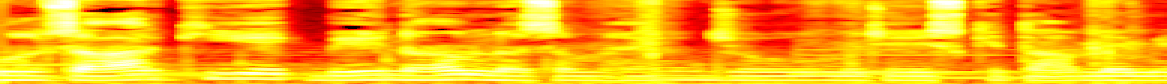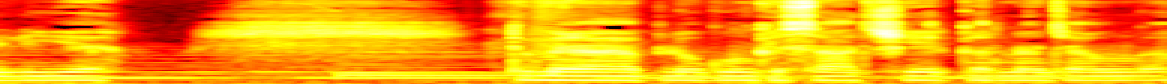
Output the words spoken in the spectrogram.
گلزار کی ایک بے نام نظم ہے جو مجھے اس کتاب میں ملی ہے۔ تو میں آپ لوگوں کے ساتھ شیئر کرنا چاہوں گا۔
